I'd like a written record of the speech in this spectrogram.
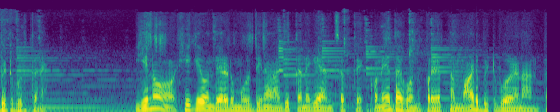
ಬಿಟ್ಬಿಡ್ತಾನೆ. ಏನೋ ಹೀಗೆ ಒಂದು ಎರಡು ಮೂರು ದಿನ ಆಗಿ ತನಗೆ ಅನಿಸುತ್ತೆ, ಕೊನೆಯದಾಗ ಒಂದು ಪ್ರಯತ್ನ ಮಾಡಿ ಬಿಟ್ಬಿಡೋಣ ಅಂತ.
